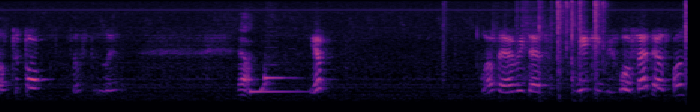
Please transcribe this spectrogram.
not to talk. Just to listen. Yeah. Yep. Well, they're having that meeting before Saturday, I suppose.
